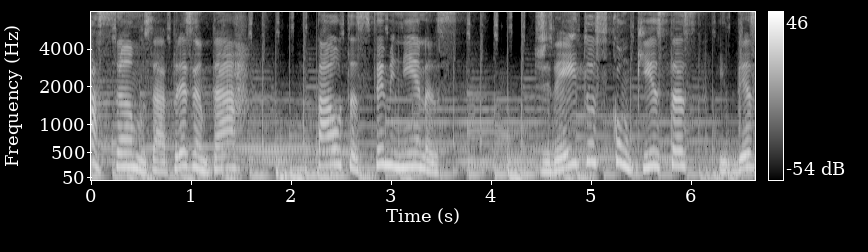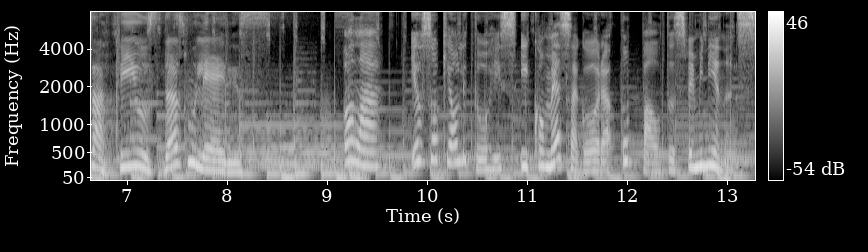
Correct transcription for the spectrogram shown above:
passamos a apresentar Pautas Femininas: Direitos, Conquistas e Desafios das Mulheres. Olá, eu sou Kelly Torres e começa agora o Pautas Femininas.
